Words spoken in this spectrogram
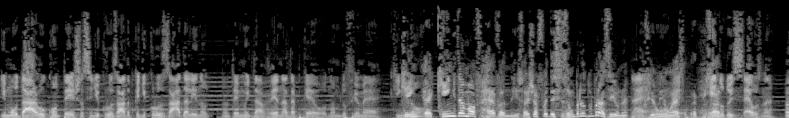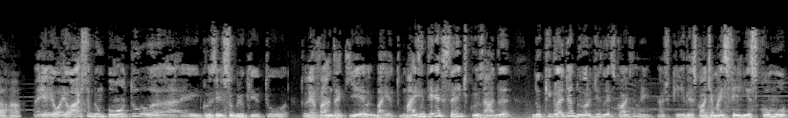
e mudaram o contexto assim de Cruzada, porque de Cruzada ali não, não tem muito a ver, né? Até porque o nome do filme é Kingdom. King, é Kingdom of Heaven, isso aí já foi decisão do Brasil, né? né? o filme o não é re- sobre a Cruzada. Reino dos Céus, né? Aham. Eu, eu, eu acho sobre um ponto, ah, inclusive sobre o que tu, tu levanta aqui, Barreto, mais interessante Cruzada do que Gladiador de Ridley Scott também. Acho que Ridley Scott é mais feliz como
